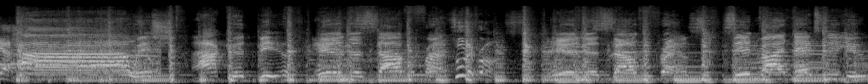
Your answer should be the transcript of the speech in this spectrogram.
I wish I could be in the south of France. In the south of France, sitting right next to you.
